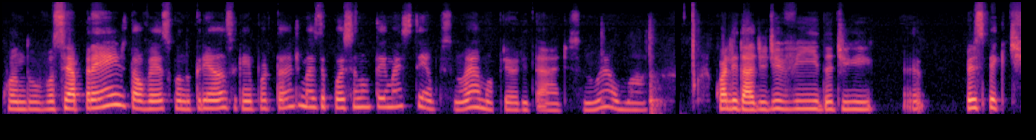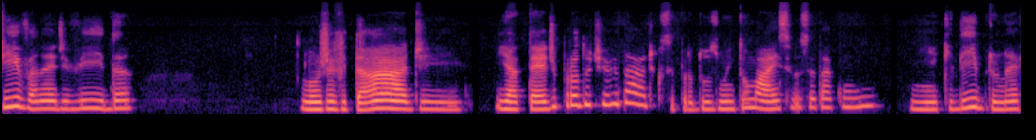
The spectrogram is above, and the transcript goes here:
quando você aprende, talvez quando criança, que é importante, mas depois você não tem mais tempo. Isso não é uma prioridade, isso não é uma qualidade de vida, de é, perspectiva, né, de vida longevidade e até de produtividade, que você produz muito mais se você está com em equilíbrio, né?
